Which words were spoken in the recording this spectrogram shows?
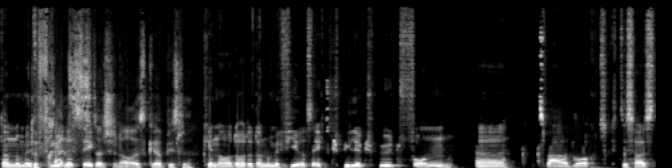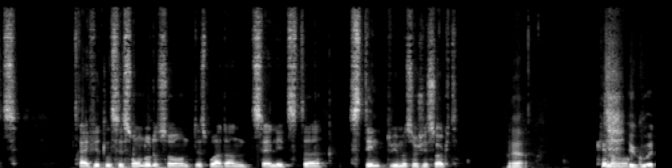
dann nochmal Da franzt 64. dann schon aus, gell, ein bisschen. Genau, da hat er dann nochmal 64 Spiele gespielt von äh, 82, das heißt dreiviertel Saison oder so und das war dann sein letzter Stint, wie man so schön sagt. Ja. Genau. Ja, gut.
